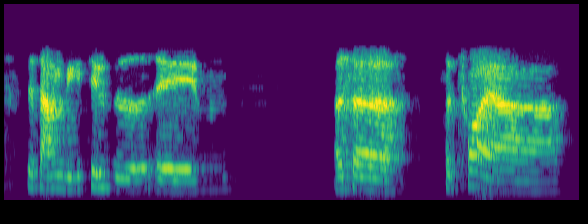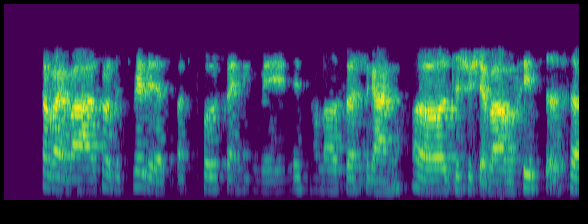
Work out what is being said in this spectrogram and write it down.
det samme, vi kan tilbyde. Øhm, og så, så tror jeg, så var jeg bare, så var det tilfældigt, at jeg var prøvetræning ved 1900 første gang, og det synes jeg bare var fedt, og så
